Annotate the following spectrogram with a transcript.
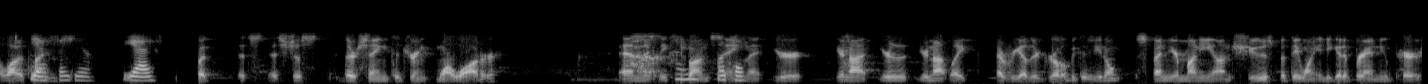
a lot of times. Yes. I do. Yes. But it's it's just they're saying to drink more water, and they keep on saying okay. that you're you're not you're you're not like every other girl because you don't spend your money on shoes, but they want you to get a brand new pair of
